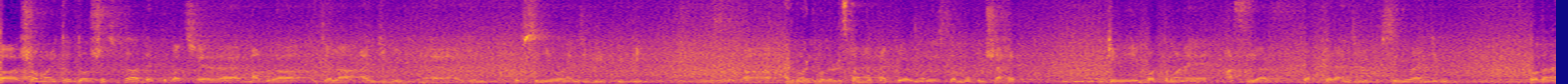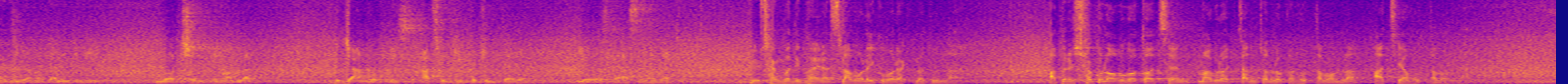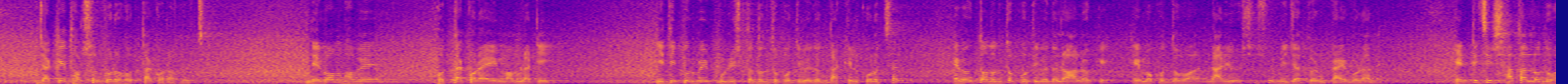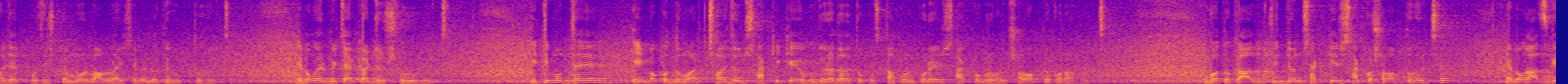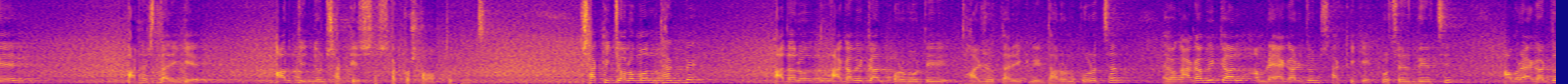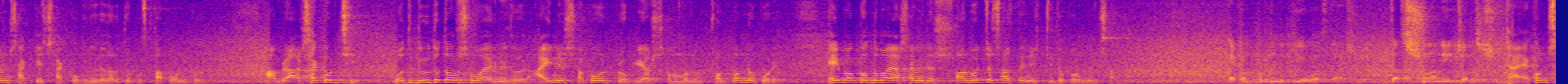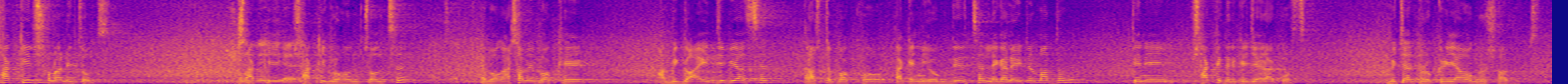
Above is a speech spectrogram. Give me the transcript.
সম্মানিত দর্শক শ্রোতা দেখতে পাচ্ছেন মাগুরা জেলা আইনজীবী একজন খুব সিনিয়র আইনজীবী পিপি মনিরুল ইসলাম মুকুল। অ্যাডভোকেট মনিরুল ইসলাম মুকুল সাহেব যিনি বর্তমানে আসিয়ার পক্ষের আইনজীবী খুব সিনিয়র আইনজীবী প্রধান আইনজীবী আমরা জানি যিনি লড়ছেন এই মামলার একটু জানব প্লিজ আজকে কী পর্যন্ত এবং কী অবস্থায় আছে মামলাটি? প্রিয় সাংবাদিক ভাইরা আসসালামু আলাইকুম রহমতুল্লাহ। আপনারা সকল অবগত আছেন, মাগুরার চাঞ্চল্যকর হত্যা মামলা আছিয়া হত্যা মামলা, যাকে ধর্ষণ করে হত্যা করা হয়েছে। নির্মমভাবে হত্যা করা এই মামলাটি ইতিপূর্বেই পুলিশ তদন্ত প্রতিবেদন দাখিল করেছেন এবং তদন্ত প্রতিবেদনের আলোকে এই মোকদ্দমা নারী ও শিশু নির্যাতন ট্রাইব্যুনালে এনটিসি সাতান্ন দু হাজার পঁচিশ নম্বর মামলা হিসেবে নথিভুক্ত হয়েছে এবং এর বিচার কার্য শুরু হয়েছে। ইতিমধ্যে এই মকদ্দমার ছয়জন সাক্ষীকে হুজুর আদালতে উপস্থাপন করে সাক্ষ্য গ্রহণ সমাপ্ত করা হয়েছে। গতকাল তিনজন সাক্ষীর সাক্ষ্য সমাপ্ত হয়েছে এবং আজকে আঠাশ তারিখে আরও তিনজন সাক্ষীর সাক্ষ্য সমাপ্ত হয়েছে। সাক্ষী চলমান থাকবে। আদালত আগামীকাল পরবর্তী ধার্য তারিখ নির্ধারণ করেছেন এবং আগামীকাল আমরা জন সাক্ষীকে প্রসেস দিয়েছি। আমরা জন সাক্ষীর সাক্ষ্য হুজুর আদালতে উপস্থাপন করব। আমরা আশা করছি অতি দ্রুততম সময়ের ভিতর আইনের সকল প্রক্রিয়া সম্পন্ন- করে এই মকদ্দমায় আসামিদের সর্বোচ্চ শাস্তি নিশ্চিত করব ইনশাআল্লাহ। এখন পর্যন্ত কী অবস্থা আসলে? জাস্ট শুনানি চলছে হ্যাঁ এখন সাক্ষীর শুনানি চলছে। সাক্ষী সাক্ষী গ্রহণ চলছে আচ্ছা। এবং আসামি পক্ষে বিজ্ঞ আইনজীবী আছেন রাষ্ট্রপক্ষ তাকে নিয়োগ দিয়েছেন লেগাল এইটের মাধ্যমে। তিনি সাক্ষীদেরকে জেরা করছেন। বিচার প্রক্রিয়া অগ্রসর হচ্ছে।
